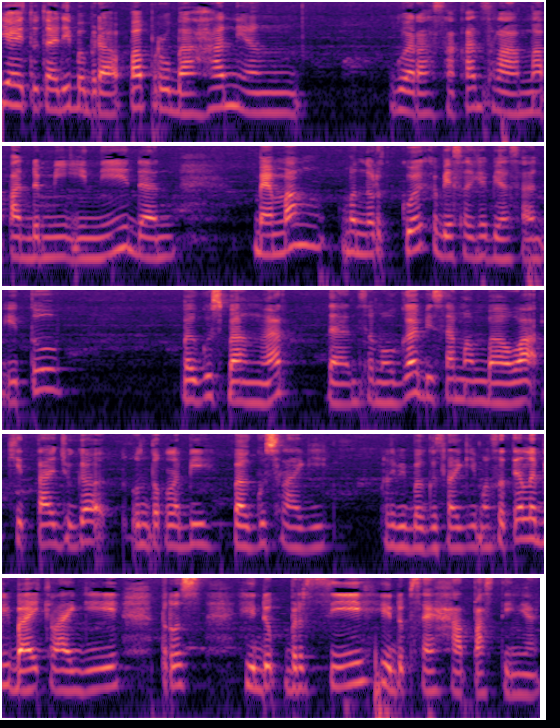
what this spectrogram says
Ya itu tadi beberapa perubahan yang gue rasakan selama pandemi ini dan memang menurut gue kebiasaan-kebiasaan itu bagus banget dan semoga bisa membawa kita juga untuk lebih bagus lagi. Lebih bagus lagi maksudnya lebih baik lagi. Terus hidup bersih hidup sehat pastinya.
